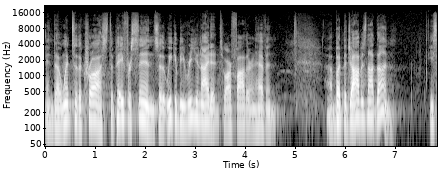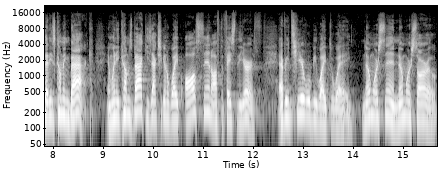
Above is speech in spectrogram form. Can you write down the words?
and uh, went to the cross to pay for sin so that we could be reunited to our Father in heaven. Uh, but the job is not done. He said he's coming back. And when he comes back, he's actually going to wipe all sin off the face of the earth. Every tear will be wiped away. No more sin, no more sorrow,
